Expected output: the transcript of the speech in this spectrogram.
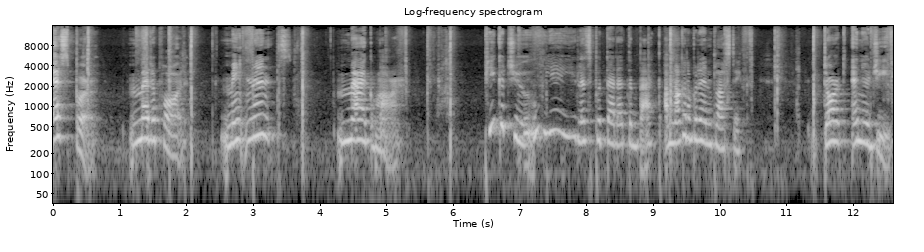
Espurr, Metapod, Maintenance, Magmar, Pikachu, yay. Let's put that at the back. I'm not gonna put it in plastic. Dark Energy,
